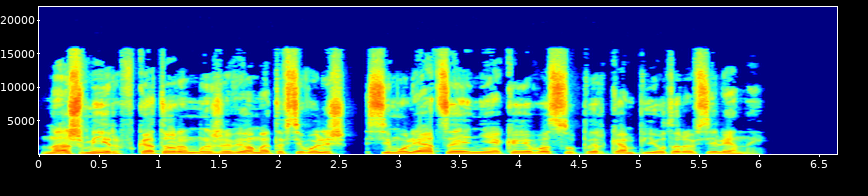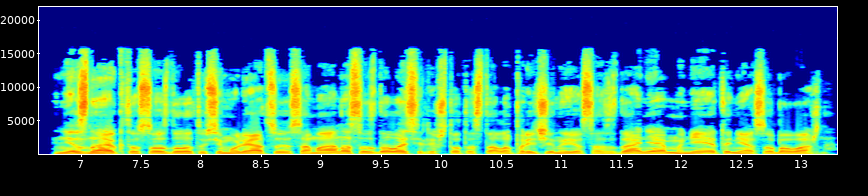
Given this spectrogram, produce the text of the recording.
Наш мир, в котором мы живем, это всего лишь симуляция некоего суперкомпьютера Вселенной. Не знаю, кто создал эту симуляцию, сама она создалась или что-то стало причиной ее создания, мне это не особо важно.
